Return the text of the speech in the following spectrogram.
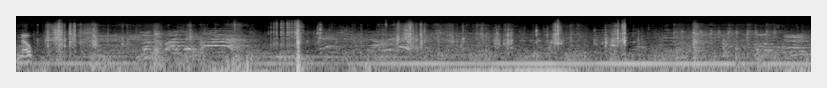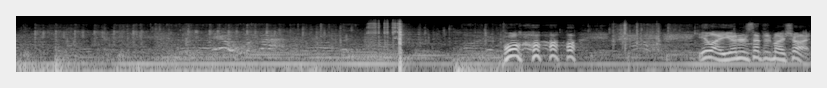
Nope. Whoa! Eli, you intercepted my shot.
